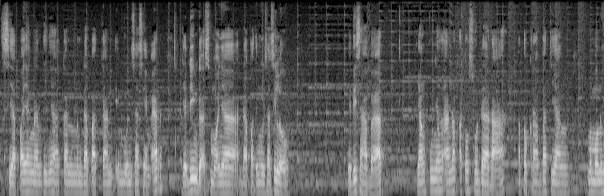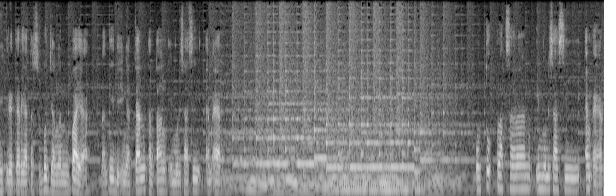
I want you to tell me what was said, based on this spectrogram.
siapa yang nantinya akan mendapatkan imunisasi MR? Jadi nggak semuanya dapat imunisasi loh. Jadi sahabat, yang punya anak atau saudara atau kerabat yang memenuhi kriteria tersebut jangan lupa ya, nanti diingatkan tentang imunisasi MR. Untuk pelaksanaan imunisasi MR,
